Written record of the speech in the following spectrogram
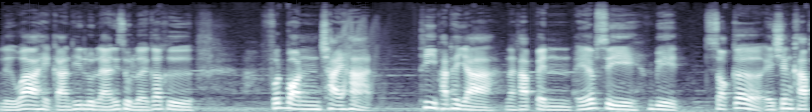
หรือว่าเหตุการณ์ที่รุนแรงที่สุดเลยก็คือ ฟุตบอลชายหาด ที่พัทยานะครับเป็น AFC Beach Soccer Asian Cup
